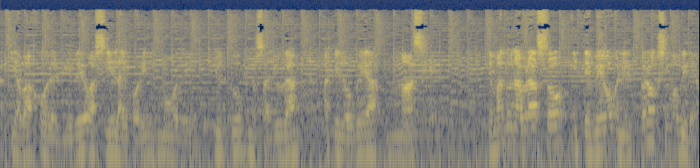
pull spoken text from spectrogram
aquí abajo del video, así el algoritmo de YouTube nos ayuda a que lo vea más gente. Te mando un abrazo y te veo en el próximo video.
